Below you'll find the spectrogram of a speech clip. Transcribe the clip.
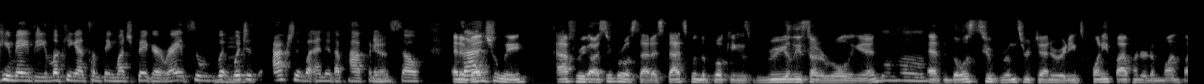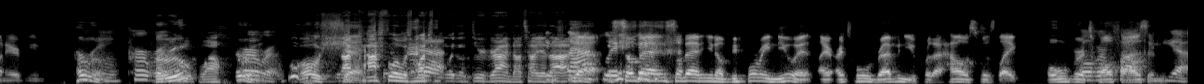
we may be looking at something much bigger, right? So Mhm. which is actually what ended up happening. Yeah. So and that- eventually, after we got a super host status, that's when the bookings really started rolling in. mhm, And those two rooms were generating 2500 a month on Airbnb per room. mhm, per Per room, room? Wow. Per per room. room. Oh shit. That cash flow was much Yeah. more than three grand. I'll tell you that. Exactly. Yeah. So then, so then, you know, before we knew it, our, our total revenue for that house was like over, Over 12,000, Yeah.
